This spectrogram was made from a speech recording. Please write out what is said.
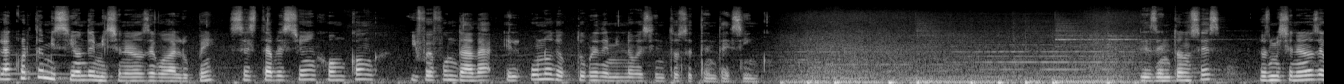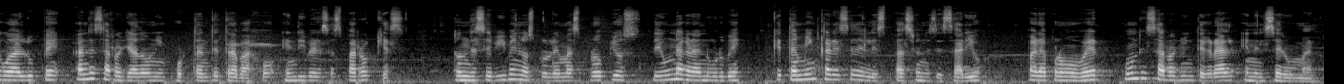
La cuarta misión de Misioneros de Guadalupe se estableció en Hong Kong y fue fundada el 1 de octubre de 1975. Desde entonces, los misioneros de Guadalupe han desarrollado un importante trabajo en diversas parroquias, donde se viven los problemas propios de una gran urbe que también carece del espacio necesario para promover un desarrollo integral en el ser humano.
